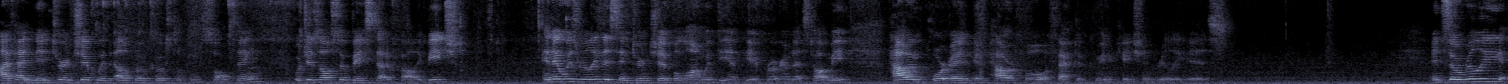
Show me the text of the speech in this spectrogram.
I've had an internship with Elko Coastal Consulting, which is also based out of Folly Beach. And it was really this internship along with the MPA program that's taught me how important and powerful effective communication really is. And so really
